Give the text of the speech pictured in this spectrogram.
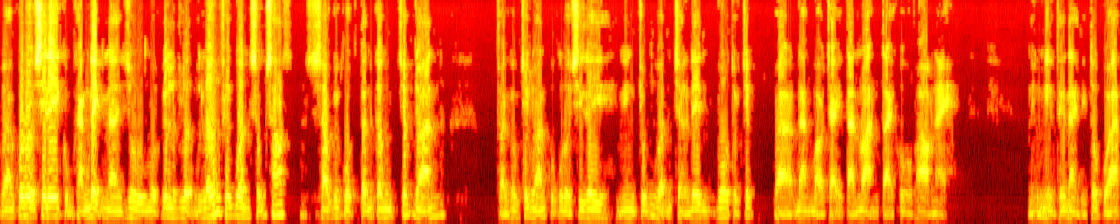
Và quân đội Syria cũng khẳng định là dù một cái lực lượng lớn phiến quân sống sót sau cái cuộc tấn công chớp nhoáng phản công chớp nhoáng của quân đội Syria nhưng chúng vẫn trở nên vô tổ chức và đang bỏ chạy tán loạn tại khu vực họp này. Nếu như thế này thì tốt quá.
